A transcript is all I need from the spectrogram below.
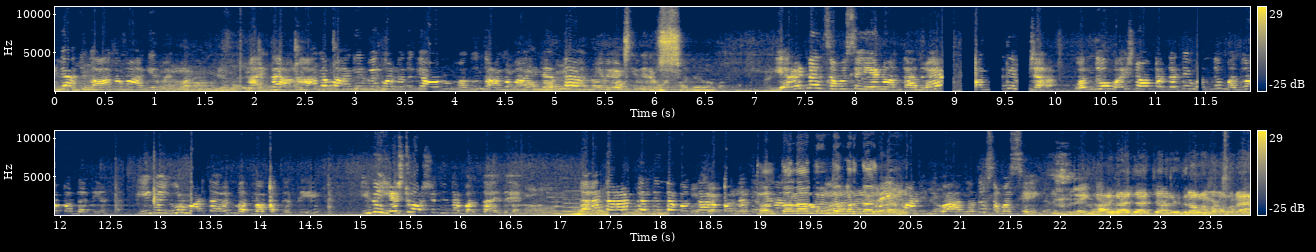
ಇದೆ ಆಗಮ ಆಗಮ ಅನ್ನೋದಕ್ಕೆ ಅವರು ಆಗಮ ಆಗಿದೆ ಅಂತ ಎರಡನೇ ಸಮಸ್ಯೆ ಏನು ಅಂತ ಅಂದ್ರೆ ಪದ್ಧತಿ ವಿಚಾರ. ಒಂದು ವೈಷ್ಣವ ಪದ್ಧತಿ ಒಂದು ಮಧ್ವ ಪದ್ಧತಿ ಅಂತ. ಈಗ ಇವ್ರು ಮಾಡ್ತಾ ಇರೋದು ಮಧ್ವ ಪದ್ಧತಿ. ಇದು ಎಷ್ಟು ವರ್ಷದಿಂದ ಬರ್ತಾ ಇದೆ? ತಲತಲಾಂತರದಿಂದ ಬರ್ತಾ ಇರೋ ಪದ್ಧತಿ ಮಾಡಿದೀವಾ ಅನ್ನೋದು ಸಮಸ್ಯೆ ಈಗ. ನಾಗರಾಜಾಚಾರ್ಯ ಇದ್ರಲ್ಲ ಮೇಡಮ್ ಅವರೇ?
